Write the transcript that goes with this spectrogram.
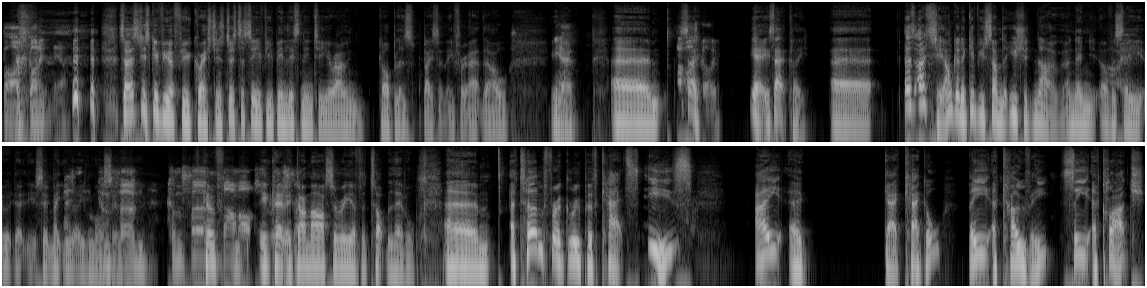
but I've got it now. So let's just give you a few questions just to see if you've been listening to your own gobblers, basically, throughout the whole. You Yeah. know. Um, I so must go. Yeah, exactly. Uh, as actually, I'm going to give you some that you should know, and then obviously, uh, so make you even more silly. Confirm, confirm Conf- Okay, the dumbassery of the top level. Um, a term for a group of cats is A, a caggle, B, a covey, C, a clutch,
